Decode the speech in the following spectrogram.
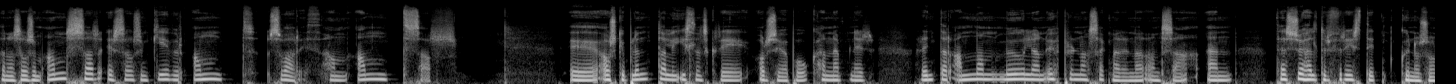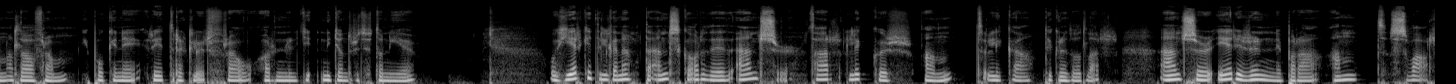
Þannig að sá sem ansar er sá sem gefur and svarið, hann andsar. E, Áskei Blöndal í íslenskri orðsegabók, hann nefnir reyndar annan mögulegan uppruna sagnarinnar ansa en Þessu heldur Freysteinn Gunnarsson allavega fram í bókinni Ritreglur frá árinu 1929 og hér getur líka nefnt að ennska orðið answer, þar liggur and líka til grundvallar. Answer er í rauninni bara andsvar.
